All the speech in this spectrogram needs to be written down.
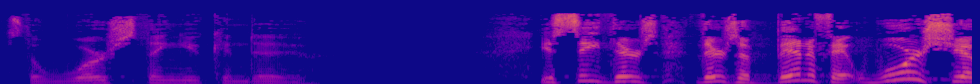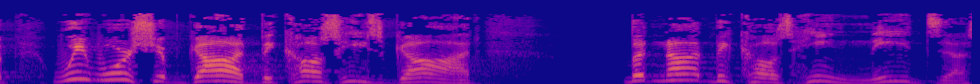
It's the worst thing you can do. You see, there's, there's a benefit. Worship, we worship God because He's God, but not because He needs us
